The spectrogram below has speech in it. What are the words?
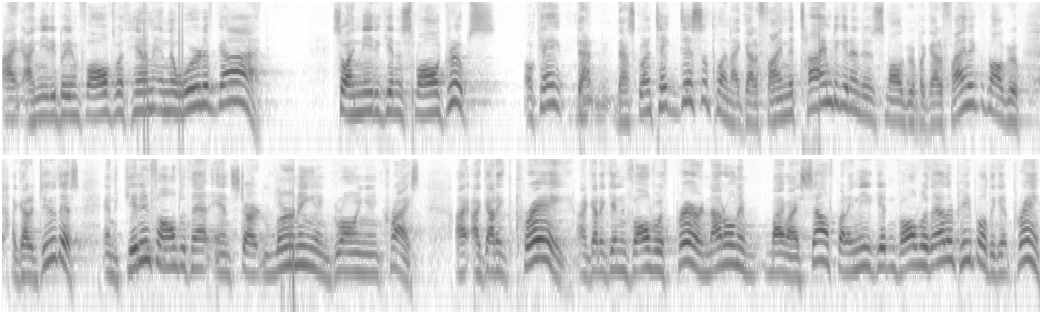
I, I, need to be involved with Him in the Word of God. So I need to get in small groups. Okay, that, that's going to take discipline. I got to find the time to get into a small group. I got to find a small group. I got to do this and get involved with that and start learning and growing in Christ. I, I got to pray. I got to get involved with prayer, not only by myself, but I need to get involved with other people to get praying.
